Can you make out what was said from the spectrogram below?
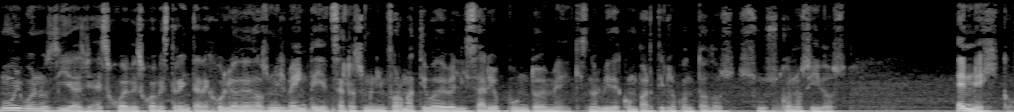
Muy buenos días, ya es jueves, jueves 30 de julio de 2020 y este es el resumen informativo de belisario.mx. No olvide compartirlo con todos sus conocidos. En México.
